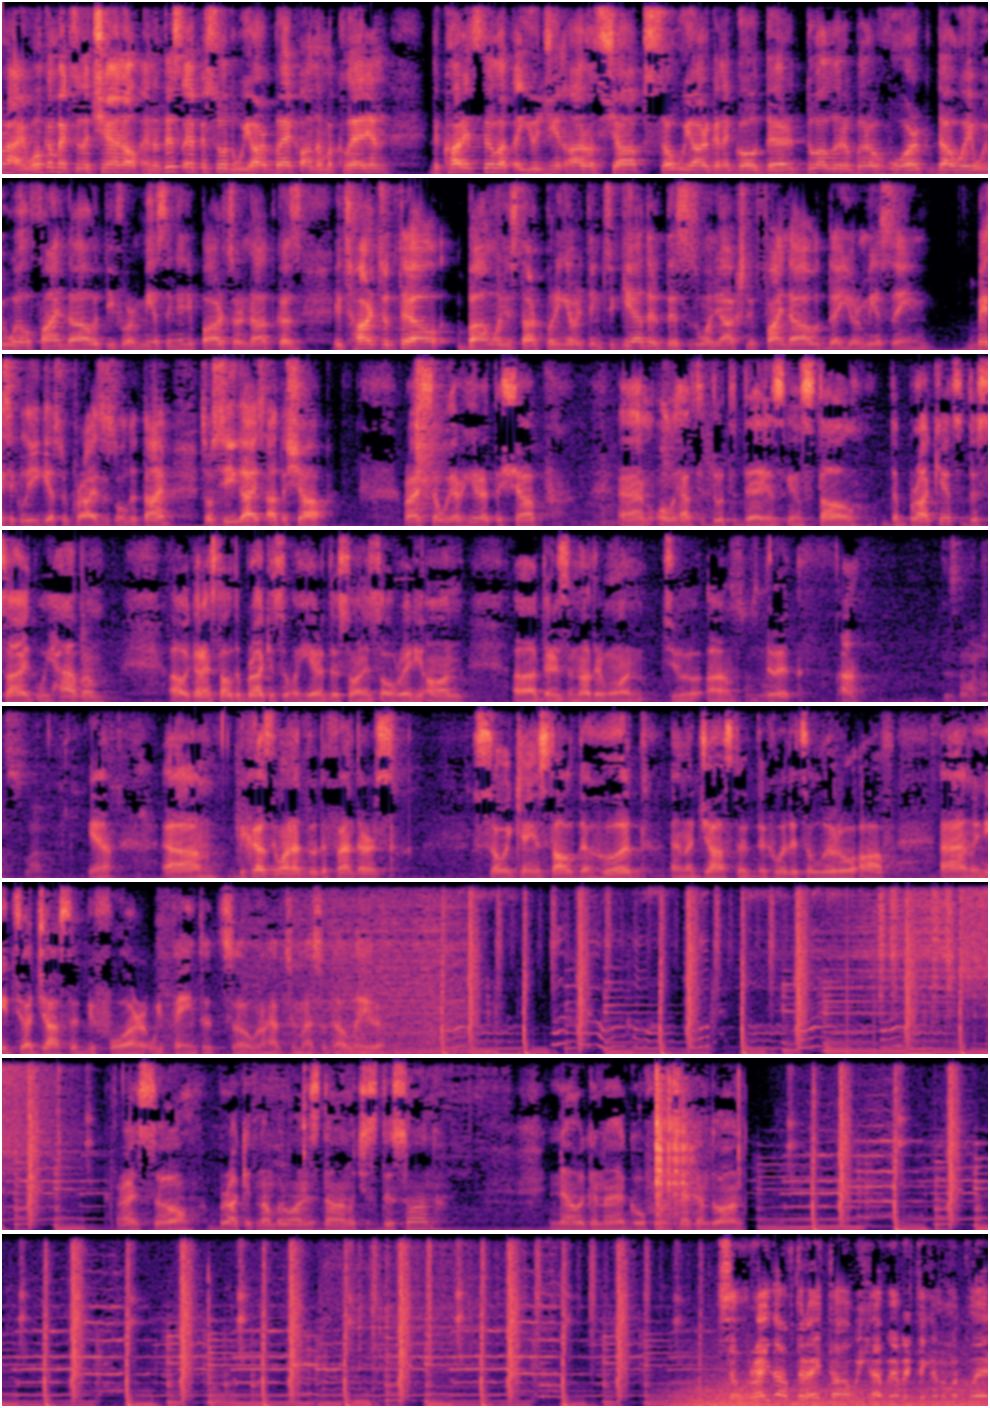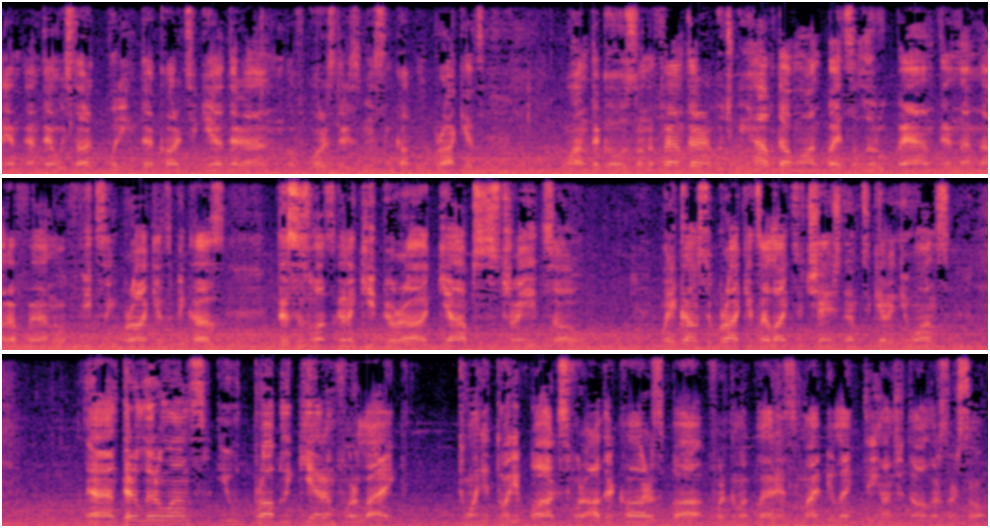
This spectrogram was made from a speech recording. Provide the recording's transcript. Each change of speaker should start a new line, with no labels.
Right, welcome back to the channel. And in this episode, we are back on the McLaren. The car is still at the Eugene Auto Shop, so we are gonna go there, do a little bit of work. That way we will find out if we're missing any parts or not, because it's hard to tell, but when you start putting everything together, this is when you actually find out that you're missing. Basically, you get surprises all the time. So see you guys at the shop. Right, so we are here at the shop, and all we have to do today is install the brackets. This side, we have them. Uh, we gotta install the brackets over here. This one is already on. Uh, there is another one to um, do it. Huh?
This is the one that's left.
Yeah. Um, because we wanna do the fenders, so we can install the hood and adjust it. The hood is a little off and we need to adjust it before we paint it so we don't have to mess with that later. Alright, so bracket number one is done, which is this one. Now we're gonna go for the second one. So right after I thought we have everything on the McLaren and then we start putting the car together and of course there is missing couple brackets. One that goes on the fender, which we have that one, but it's a little bent and I'm not a fan of fixing brackets because this is what's gonna keep your uh, gaps straight. So when it comes to brackets, I like to change them to get a new ones. And they're little ones, you would probably get them for like 20 30 bucks for other cars but for the mclarens it might be like 300 dollars or so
